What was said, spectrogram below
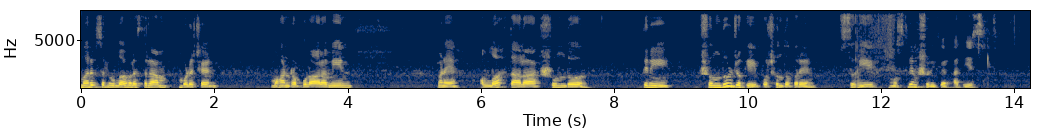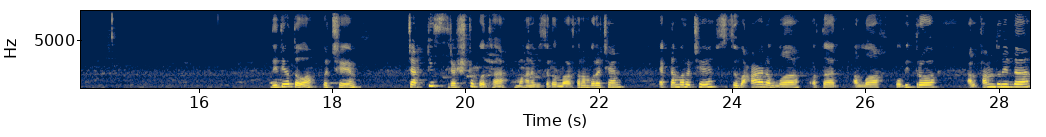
মানব সাল্লাহ সাল্লাম বলেছেন, মহান রব্বুল আলমিন মানে আল্লাহ তালা সুন্দর, তিনি সৌন্দর্যকে পছন্দ করেন, সহি মুসলিম শরীফের হাদিস। দ্বিতীয়ত হচ্ছে, চারটি শ্রেষ্ঠ কথা মহানবী সাল্লাহ সাল্লাম বলেছেন এক নম্বর হচ্ছে সুবাহান আল্লাহ অর্থাৎ আল্লাহ পবিত্র। আলহামদুলিল্লাহ,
